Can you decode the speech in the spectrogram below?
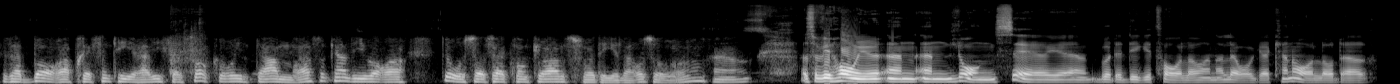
så att säga, bara presenterar vissa saker och inte andra så kan det ju vara då så att säga konkurrensfördelar och så. Ja. Alltså vi har ju en, en lång serie både digitala och analoga kanaler där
